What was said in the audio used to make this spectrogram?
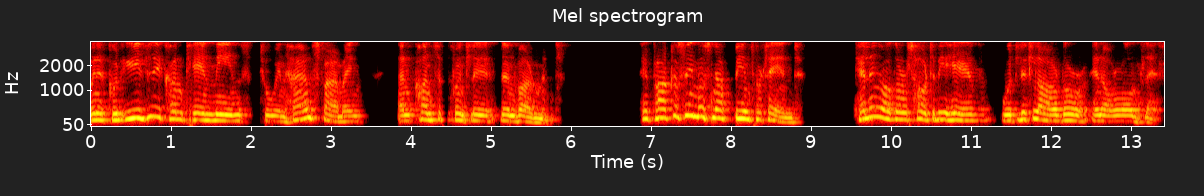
when it could easily contain means to enhance farming and consequently the environment. Hypocrisy must not be entertained, telling others how to behave with little order in our own place.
